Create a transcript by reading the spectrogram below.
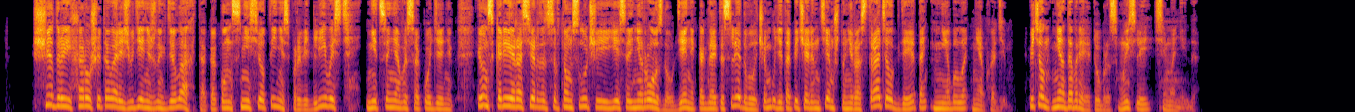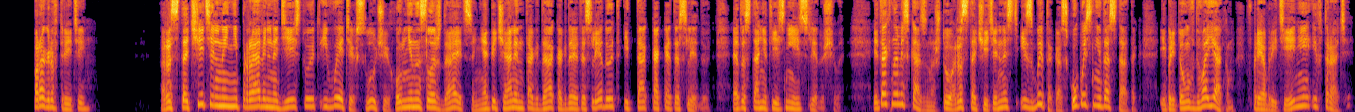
Щедрый и хороший товарищ в денежных делах, так как он снесет и несправедливость, не ценя высоко денег, и он скорее рассердится в том случае, если не роздал денег, когда это следовало, чем будет опечален тем, что не растратил, где это не было необходимо. Ведь он не одобряет образ мыслей Симонида. Параграф 3. Расточительный неправильно действует и в этих случаях. Он не наслаждается, не опечален тогда, когда это следует, и так, как это следует. Это станет яснее из следующего. Итак, нами сказано, что расточительность – избыток, а скупость – недостаток, и притом в двояком, в приобретении и в трате.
